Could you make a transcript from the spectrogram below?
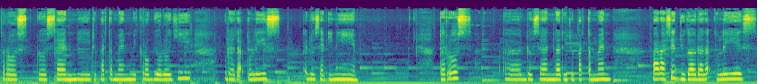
Terus dosen di departemen mikrobiologi udah tak tulis dosen ini terus uh, dosen dari departemen parasit juga udah tak tulis.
